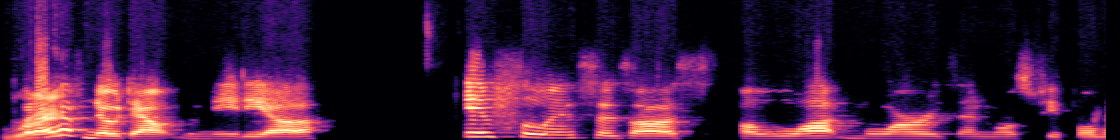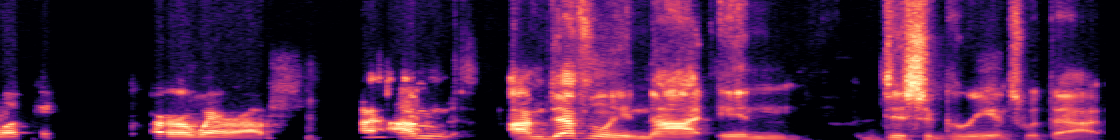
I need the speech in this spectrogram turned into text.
Right. but i have no doubt the media influences us a lot more than most people look are aware of I'm I'm definitely not in disagreement with that,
